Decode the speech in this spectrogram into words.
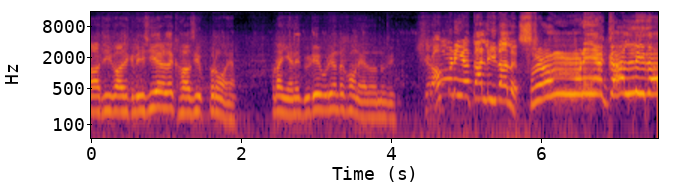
ਆਦੀਵਾਸ ਗਲੇਸ਼ੀਅਰ ਦੇ ਖਾਸੀ ਉੱਪਰੋਂ ਆਇਆ। ਪੜਾਈਆਂ ਨੇ ਵੀਡੀਓ ਵੀਡੀਓ ਦਿਖਾਉਣੇ ਆ ਤੁਹਾਨੂੰ ਵੀ। ਸ਼੍ਰੋਮਣੀ ਅਕਾਲੀ ਦਲ। ਸ਼੍ਰੋਮਣੀ ਅਕਾਲੀ ਦਾ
